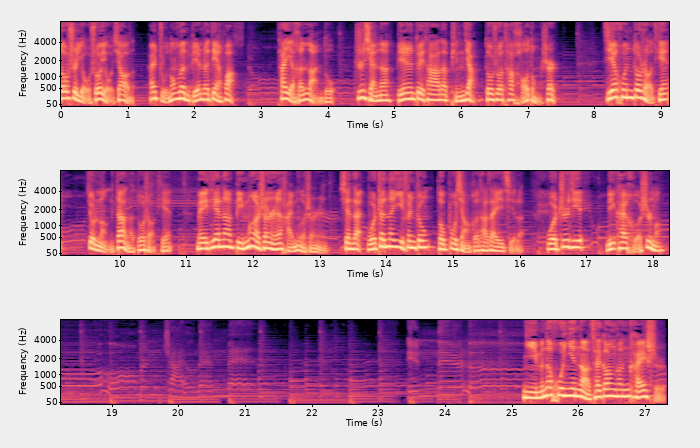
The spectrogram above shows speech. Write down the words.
都是有说有笑的，还主动问别人的电话。他也很懒惰。之前呢，别人对他的评价都说他好懂事儿。结婚多少天就冷战了多少天，每天呢比陌生人还陌生人。现在我真的一分钟都不想和他在一起了，我直接离开合适吗？你们的婚姻呢，才刚刚开始，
